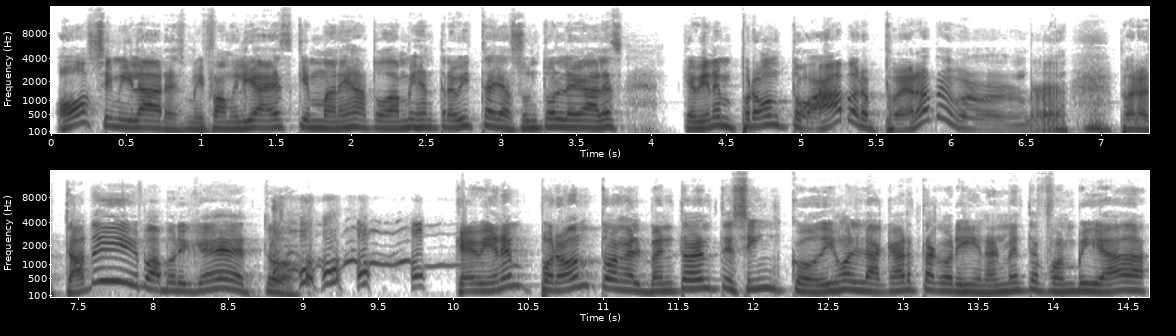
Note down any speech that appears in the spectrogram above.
o similares. Mi familia es quien maneja todas mis entrevistas y asuntos legales que vienen pronto. Ah, pero espérate, pero, pero esta tipa, ¿pero y qué es esto? que vienen pronto en el 2025, dijo en la carta que originalmente fue enviada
